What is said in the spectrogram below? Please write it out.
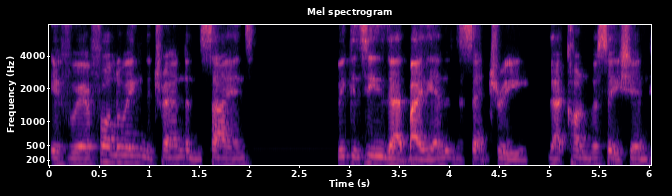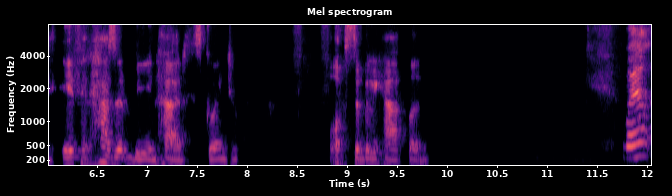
if we're following the trend and the science, we can see that by the end of the century, that conversation, if it hasn't been had, is going to forcibly happen. Well,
